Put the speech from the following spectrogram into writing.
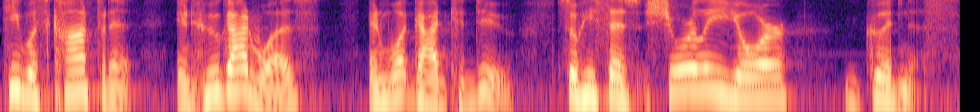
he was confident in who God was and what God could do. So he says, Surely your goodness.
